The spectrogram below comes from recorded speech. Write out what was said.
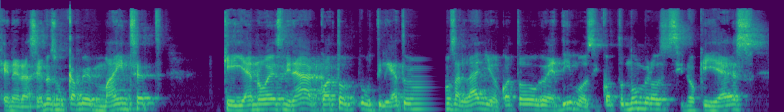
generaciones un cambio de mindset que ya no es, mira, cuánto utilidad tuvimos al año, cuánto vendimos y cuántos números, sino que ya es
